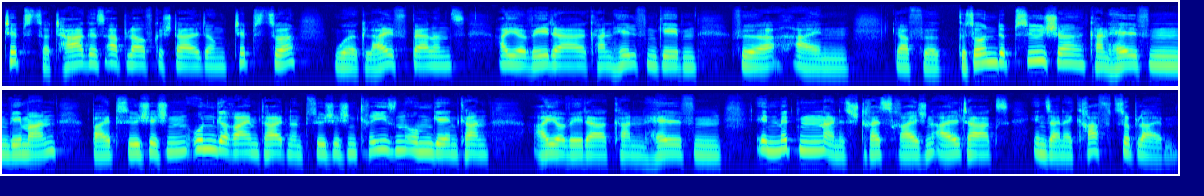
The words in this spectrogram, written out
Tipps zur Tagesablaufgestaltung, Tipps zur Work-Life-Balance. Ayurveda kann Hilfen geben für ein, ja, für gesunde Psyche, kann helfen, wie man bei psychischen Ungereimtheiten und psychischen Krisen umgehen kann. Ayurveda kann helfen, inmitten eines stressreichen Alltags in seiner Kraft zu bleiben.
